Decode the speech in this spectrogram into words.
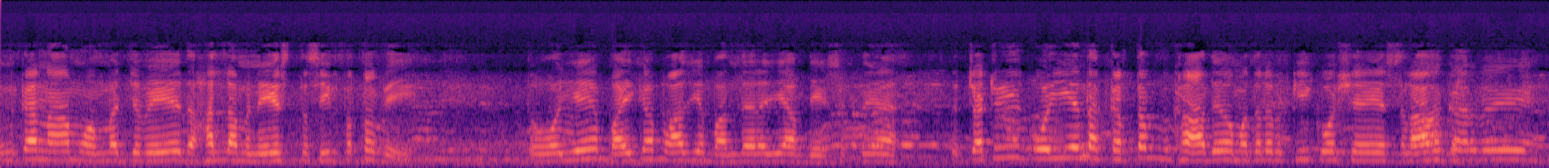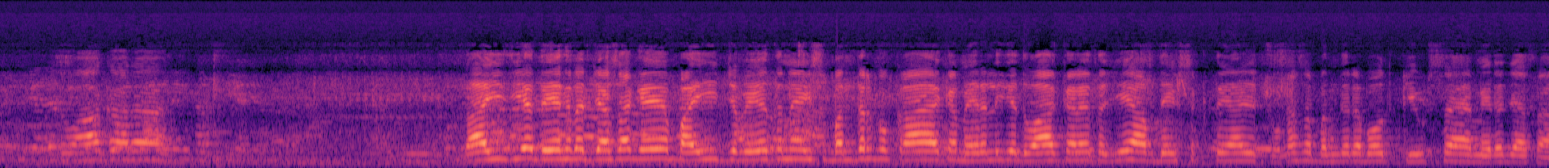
इनका नाम मोहम्मद जवेद हल्ला मनेस तहसील पत्तों की तो ये भाई का पास ये बंदर है ये आप देख सकते हैं। तो जी कोई इनका कर्तव्य दिखा दो मतलब की कोशिश है सलाम कर। दुआ कर। गाइस ये देख रहे जैसा कि भाई जवेद ने इस बंदर को कहा है कि मेरे लिए दुआ करे तो ये आप देख सकते हैं ये छोटा सा बंदर है बहुत क्यूट सा है मेरे जैसा।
